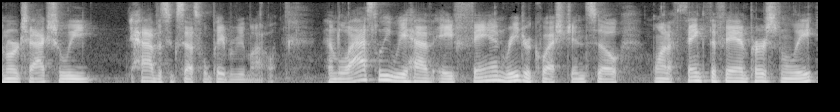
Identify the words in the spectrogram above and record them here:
in order to actually have a successful pay per view model. And lastly, we have a fan reader question. So I want to thank the fan personally,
